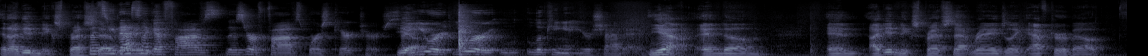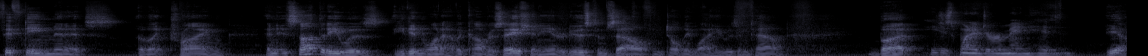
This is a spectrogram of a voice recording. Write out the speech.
and I didn't express that. But that. see, that's like a five's. Those are five's worst characters. So Yeah. you were you were looking at your shadow. Yeah, and um, and I didn't express that rage. Like after about fifteen minutes of like trying, and it's not that he was he didn't want to have a conversation. He introduced himself and told me why he was in town, but He just wanted to remain hidden. yeah,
